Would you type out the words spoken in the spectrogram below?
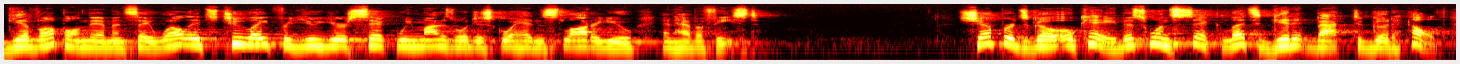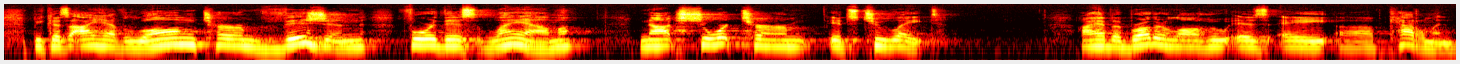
give up on them and say, well, it's too late for you, you're sick, we might as well just go ahead and slaughter you and have a feast. Shepherds go, okay, this one's sick. Let's get it back to good health because I have long term vision for this lamb, not short term, it's too late. I have a brother in law who is a uh, cattleman,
